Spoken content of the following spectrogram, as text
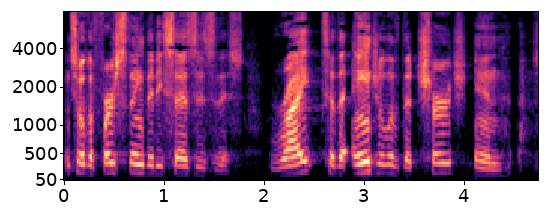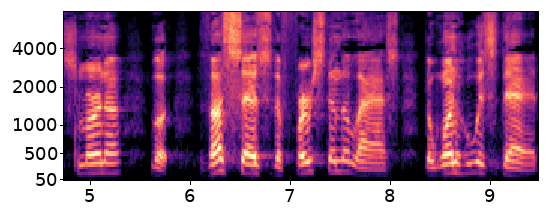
And so the first thing that he says is this write to the angel of the church in Smyrna. Look, thus says the first and the last, the one who is dead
